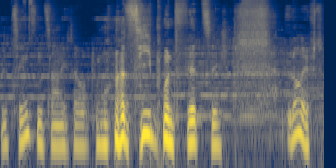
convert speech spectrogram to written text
Wie viel Zinsen zahle ich da auf dem Monat? 47. Läuft.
